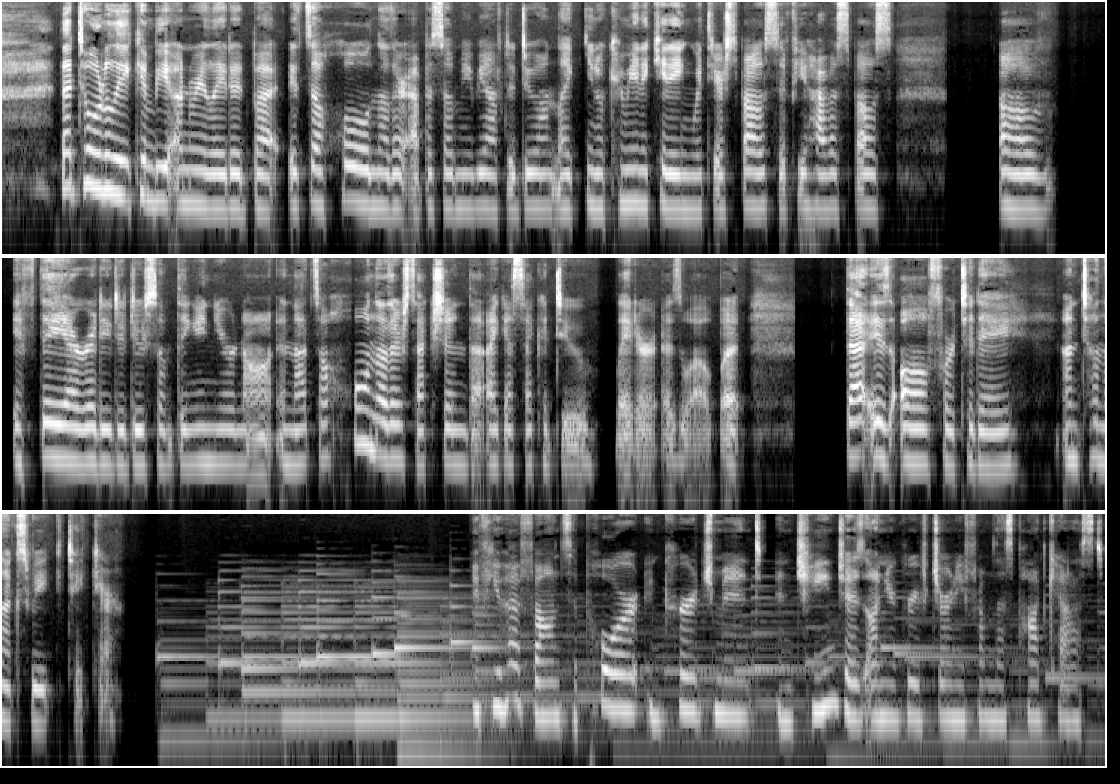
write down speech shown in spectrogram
that totally can be unrelated, but it's a whole nother episode maybe I have to do on like, you know, communicating with your spouse if you have a spouse of if they are ready to do something and you're not. And that's a whole nother section that I guess I could do later as well. But that is all for today. Until next week, take care. If you have found support, encouragement, and changes on your grief journey from this podcast,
